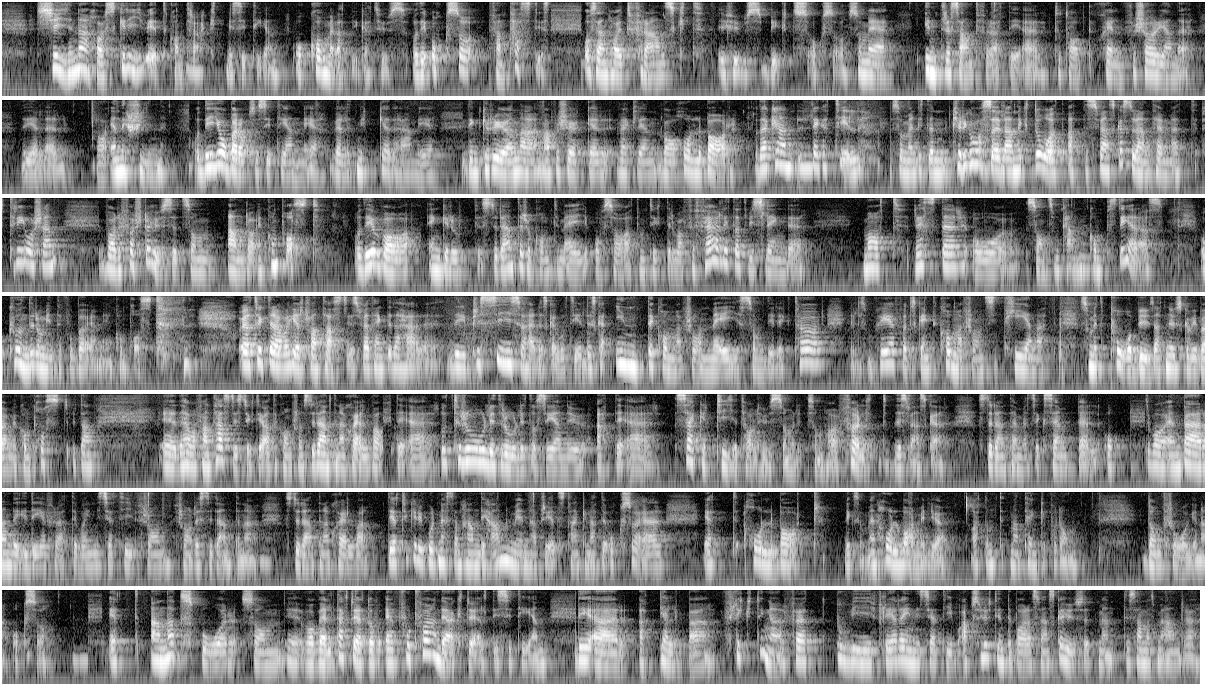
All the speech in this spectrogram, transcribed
Kina har skrivit kontrakt med Citén och kommer att bygga ett hus. Och det är också fantastiskt. Och sen har ett franskt hus byggts också som är intressant för att det är totalt självförsörjande när det gäller ja, energin. Och det jobbar också Citén med väldigt mycket, det här med den gröna, man försöker verkligen vara hållbar. Och där kan jag lägga till, som en liten kuriosa eller anekdot, att det svenska studenthemmet för tre år sedan var det första huset som anlade en kompost. Och det var en grupp studenter som kom till mig och sa att de tyckte det var förfärligt att vi slängde matrester och sånt som kan komposteras. Och kunde de inte få börja med en kompost? och jag tyckte det här var helt fantastiskt för jag tänkte det här, det är precis så här det ska gå till. Det ska inte komma från mig som direktör eller som chef och det ska inte komma från Citén som ett påbud att nu ska vi börja med kompost. Utan eh, det här var fantastiskt tyckte jag, att det kom från studenterna själva. Det är otroligt roligt att se nu att det är säkert tiotal hus som, som har följt det svenska studenthemmets exempel och var en bärande idé för att det var initiativ från, från residenterna, mm. studenterna själva. Det jag tycker det går nästan hand i hand med den här fredstanken att det också är ett hållbart, liksom en hållbar miljö och att de, man tänker på de, de frågorna också. Mm. Ett annat spår som eh, var väldigt aktuellt och är fortfarande aktuellt i Citén, det är att hjälpa flyktingar. För att tog vi flera initiativ, och absolut inte bara Svenska huset, men tillsammans med andra.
